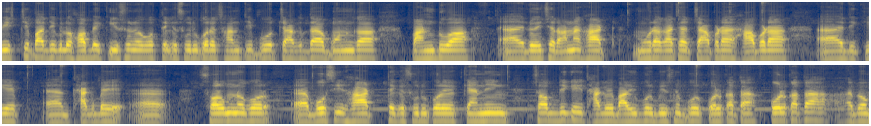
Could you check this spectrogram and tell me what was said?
বৃষ্টিপাত যেগুলো হবে, কৃষ্ণনগর থেকে শুরু করে শান্তিপুর, চাকদা, বনগা, পান্ডুয়া রয়েছে রানাঘাট মোরাগাছা চাপড়া, হাবড়া এদিকে থাকবে সরমনগর বসিরহাট থেকে শুরু করে ক্যানিং সব দিকেই থাকবে বারুইপুর বিষ্ণুপুর কলকাতা কলকাতা এবং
